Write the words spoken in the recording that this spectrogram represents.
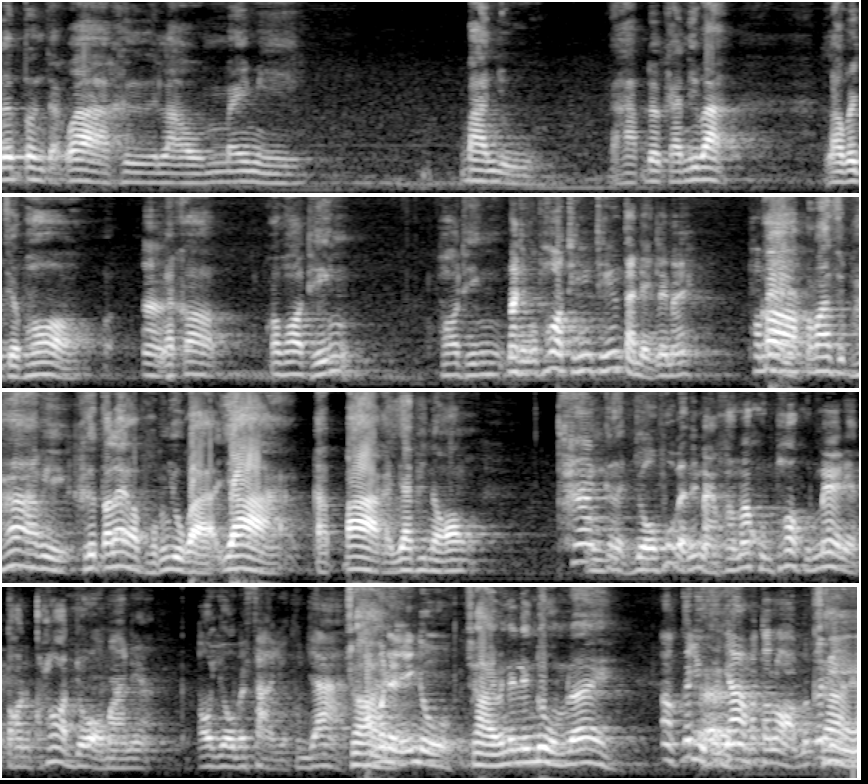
เริ่มต้นจากว่าคือเราไม่มี บ้านอยู่นะครับ โดยการที่ว่าเราไปเจอพ่ออ่าแล้วก็ก็พ่อทิ้ง พ่อทิ้ง หมายถึงว่าพ่อทิ้งทิ้งตั้งแต่เด็กเลยไหมพ่อก็แม่ประมาณ 15พี่คือตอนแรกกับผมอยู่กับย่ากับป้ากับญาติพี่น้อง ถ้าเกิดโยพูดแบบนี้หมายความว่าคุณพ่อคุณแม่เนี่ยตอนคลอดโยออกมาเนี่ยเอาโยไปฝากอยู่คุณย่าใช่ เขาไม่ได้เลี้ยงดูใช่ไม่ได้เลี้ยงดูผมเลย อ้าวก็อยู่กับย่ามาตลอดมันก็ใช่ดี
